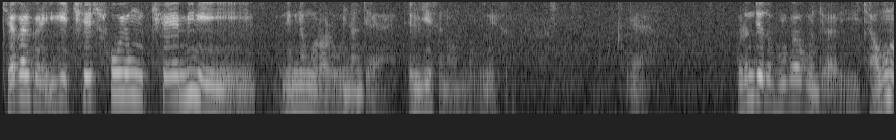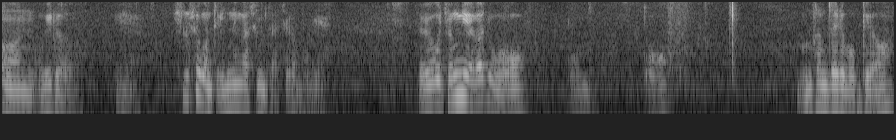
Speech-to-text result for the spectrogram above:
제가 알기로는 이게 최소형, 최미니 냉장고로 알고 있는데, LG에서 나온 거 중에서. 예. 그런데도 불구하고 이제 이 자우는 오히려, 예, 실속은 더 있는 것 같습니다. 제가 보기에. 자, 요거 정리해가지고, 좀, 또, 음성 드려볼게요.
